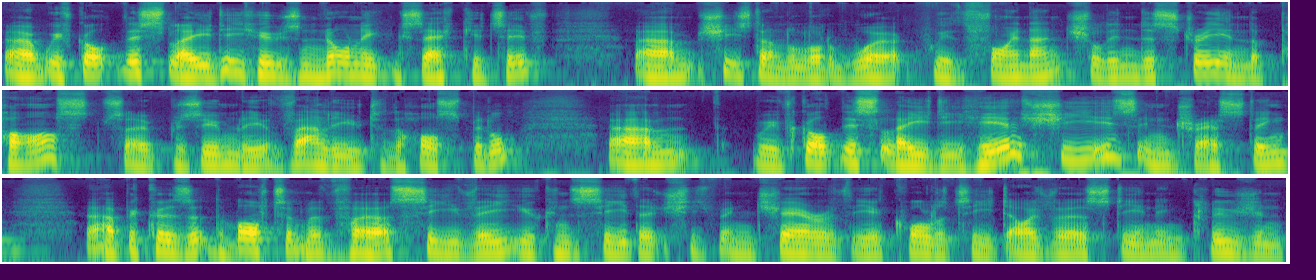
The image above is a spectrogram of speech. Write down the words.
Uh, we've got this lady who's non executive. Um, she's done a lot of work with financial industry in the past, so presumably of value to the hospital. Um, we've got this lady here. She is interesting uh, because at the bottom of her CV, you can see that she's been chair of the Equality, Diversity and Inclusion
